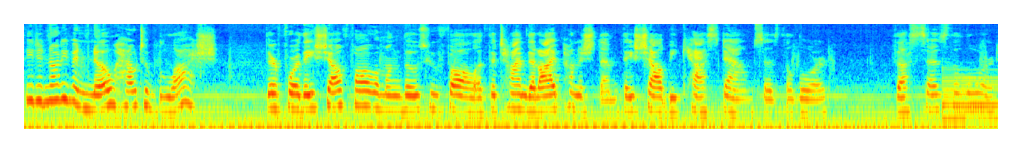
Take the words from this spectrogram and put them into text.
They did not even know how to blush. Therefore they shall fall among those who fall. At the time that I punish them, they shall be cast down, says the Lord. Thus says the Lord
